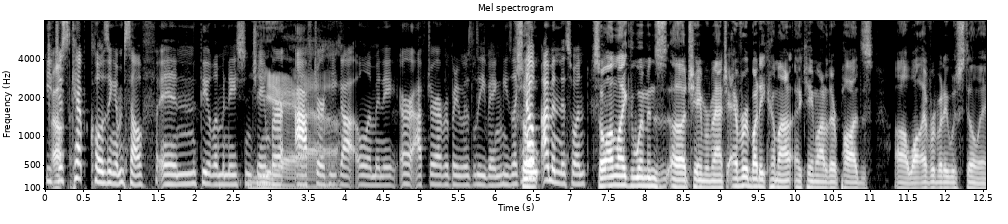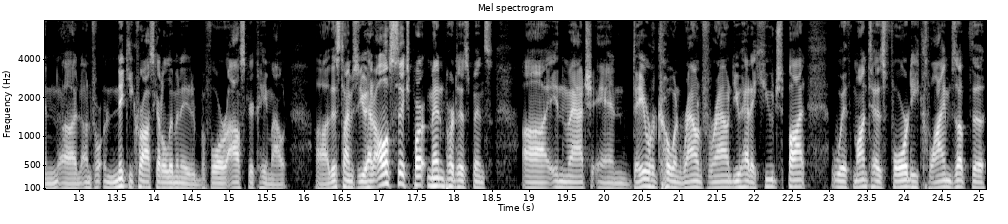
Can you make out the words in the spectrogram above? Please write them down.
He just kept closing himself in the elimination chamber after he got eliminated, or after everybody was leaving. He's like, So- "Nope, I'm in this one." So unlike the women's uh, chamber match, everybody come out uh, came out of their pods uh, while everybody was still in. Uh, Nikki Cross got eliminated before Asuka came out uh, this time. So you had all six par- men participants uh, in the match, and they were going round for round. You had a huge spot with Montez Ford. He climbs up the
